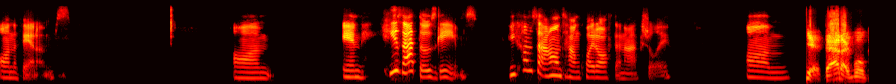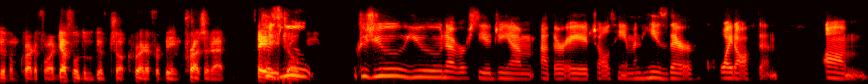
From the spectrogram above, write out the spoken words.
on the Phantoms. Um, and he's at those games. He comes to Allentown quite often, actually. Um, Yeah, that I will give him credit for. I definitely do give Chuck credit for being present at AHL. you, because you, you never see a GM at their AHL team, and he's there quite often. Um,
